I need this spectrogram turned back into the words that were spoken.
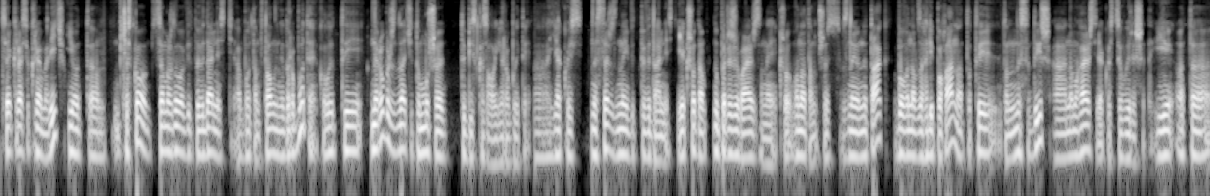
це якраз окрема річ. І от е, частково це можливо відповідальність або там ставлення до роботи, коли ти не робиш задачі, тому що тобі сказали її робити, а якось несеш за неї відповідальність. якщо там ну переживаєш за неї, якщо вона там щось з нею не так, бо вона взагалі погана, то ти там не сидиш, а намагаєшся якось це вирішити. І от е,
